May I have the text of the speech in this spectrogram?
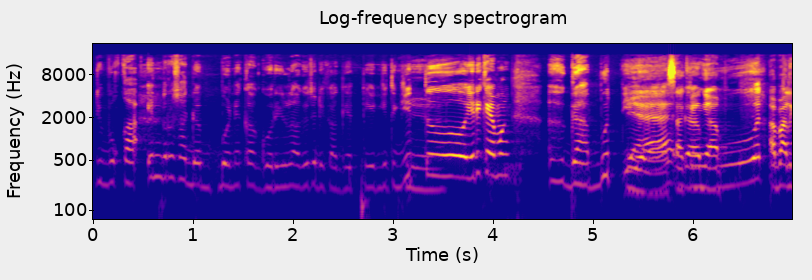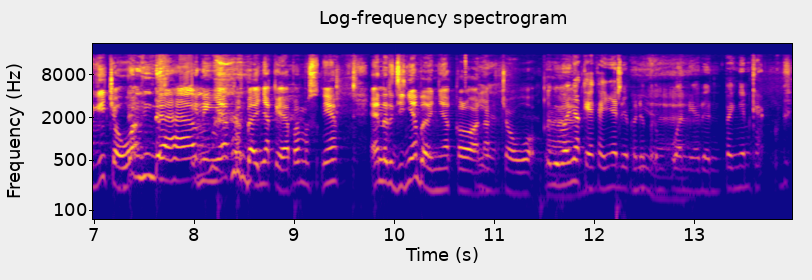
dibukain terus ada boneka gorila gitu dikagetin gitu-gitu jadi kayak emang eh, gabut ya Iya, saking gab- gabut apalagi cowok Dendam. ininya kan banyak ya apa maksudnya energinya banyak kalau anak Iya. cowok kan. lebih banyak ya kayaknya daripada Iya. perempuan ya dan pengen kayak lebih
